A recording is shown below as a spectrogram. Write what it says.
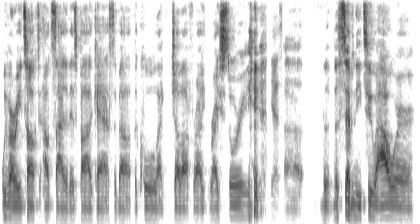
we've already talked outside of this podcast about the cool like jollof rice, rice story. yes. Uh, the the seventy two hour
